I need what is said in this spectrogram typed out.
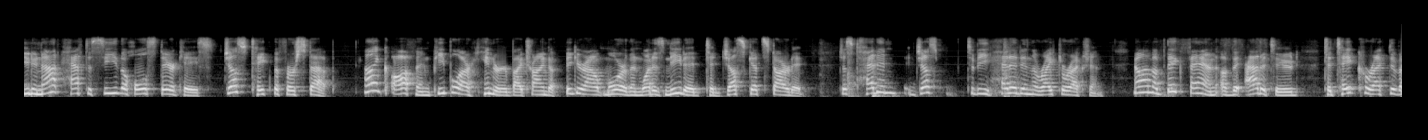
You do not have to see the whole staircase, just take the first step. I think often people are hindered by trying to figure out more than what is needed to just get started, just headed, just to be headed in the right direction. Now, I'm a big fan of the attitude to take corrective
